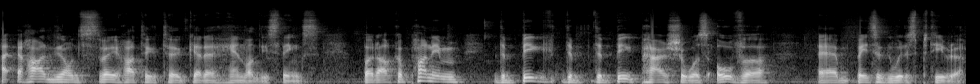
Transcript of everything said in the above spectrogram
I, hard, you know, it's very hard to, to get a handle on these things. But Al Kapanim, the big, the, the big parsha was over, uh, basically with his petira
